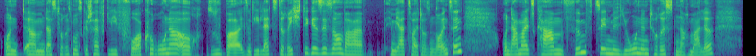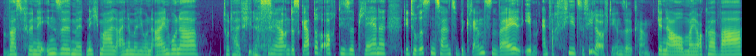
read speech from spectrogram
Und ähm, das Tourismusgeschäft lief vor Corona auch super. Also die letzte richtige Saison war im Jahr 2019. Und damals kamen 15 Millionen Touristen nach Malle, was für eine Insel mit nicht mal eine Million Einwohner total vieles. Ja, und es gab doch auch diese Pläne, die Touristenzahlen zu begrenzen, weil eben einfach viel zu viele auf die Insel kamen. Genau, Mallorca war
